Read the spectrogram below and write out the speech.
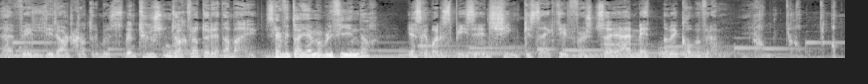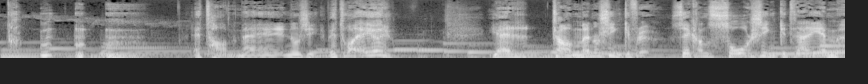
Det er veldig rart, Klatremus, men tusen takk for at du redda meg. Skal vi ta hjem og bli fiender? Jeg skal bare spise en skinkesteik til først, så jeg er mett når vi kommer fram. Mm, mm, mm. Jeg tar med meg noen skink... Vet du hva jeg gjør? Jeg tar med noen skinkefrø, så jeg kan så skinketrær hjemme.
